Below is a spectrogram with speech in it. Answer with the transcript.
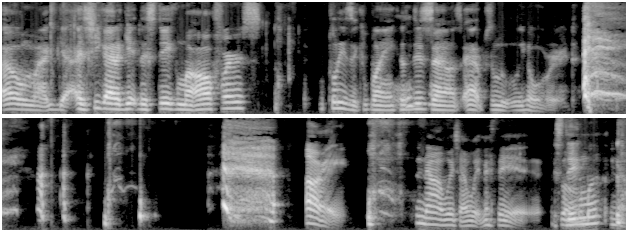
Oh my god! And she got to get the stigma off first. Please explain, because this sounds absolutely horrid. All right. Now I wish I wouldn't have said something. Stigma? No.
